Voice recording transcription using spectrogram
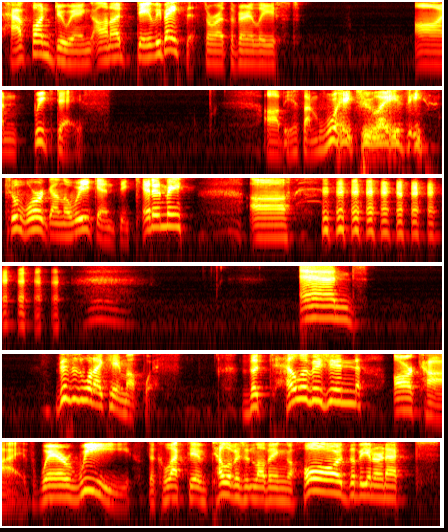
have fun doing on a daily basis, or at the very least, on weekdays? Uh, because I'm way too lazy to work on the weekends. You kidding me? Uh, and this is what I came up with the Television Archive, where we, the collective television loving hordes of the internet,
